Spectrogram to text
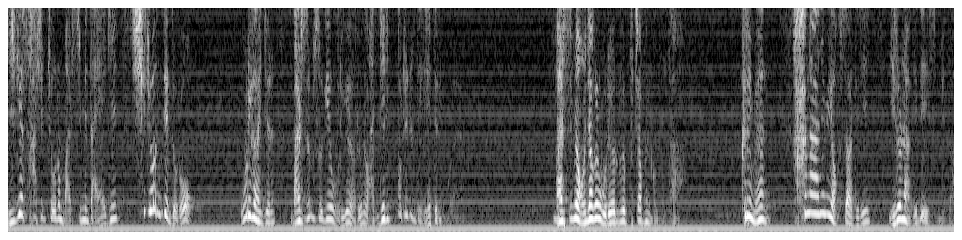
이게 사실적으로 말씀이 나에게 실현되도록 우리가 이제는 말씀 속에 우리가 여러분 완전히 뿌리를 내려야 되는 거예요. 말씀의 언약을 우리 여러분 붙잡은 겁니다. 그러면 하나님의 역사들이 일어나게 되어 있습니다.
